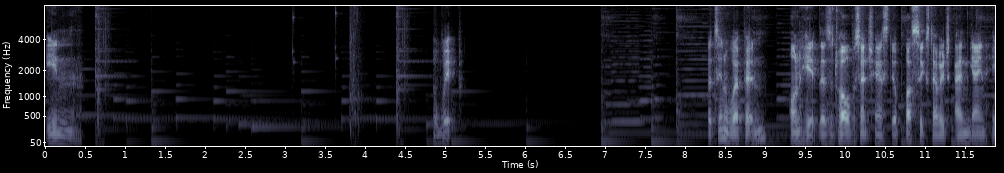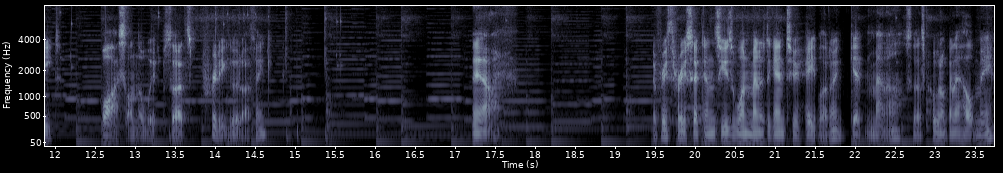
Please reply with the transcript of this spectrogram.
in the whip. It's in a weapon. On hit, there's a 12% chance to deal plus 6 damage and gain heat twice on the whip. So that's pretty good, I think. Now, every 3 seconds, use 1 mana to gain 2 heat. Well, I don't get mana, so that's probably not going to help me.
